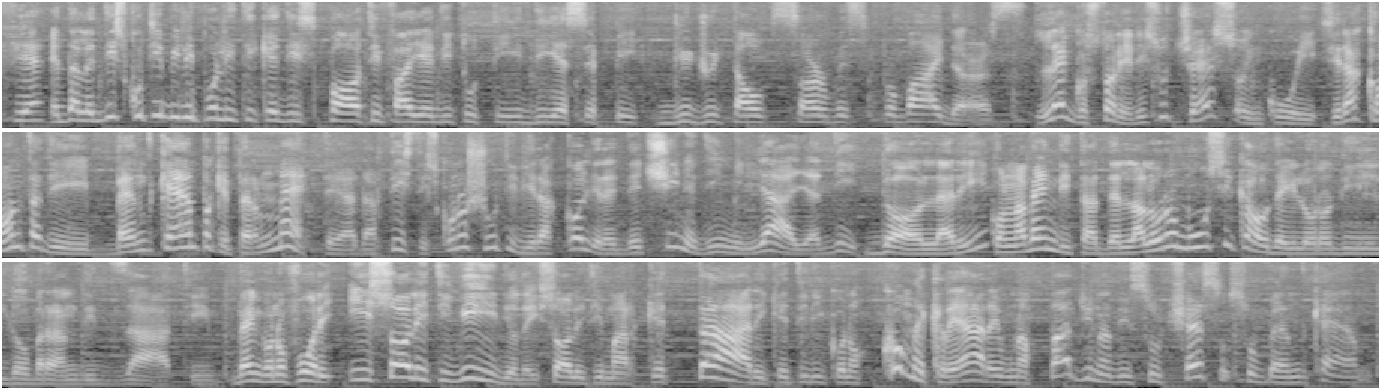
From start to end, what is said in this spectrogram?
grinfie e dalle discutibili politiche di Spotify e di tutti i DSP, Digital Service Providers. Leggo storie di successo in cui si racconta di Bandcamp che permette ad artisti sconosciuti di raccogliere decine di migliaia di dollari con la vendita della loro musica o dei loro dildo brandizzati. Vengono fuori i soliti video dei soliti marchettari che ti dicono come creare una pagina di successo su Bandcamp,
